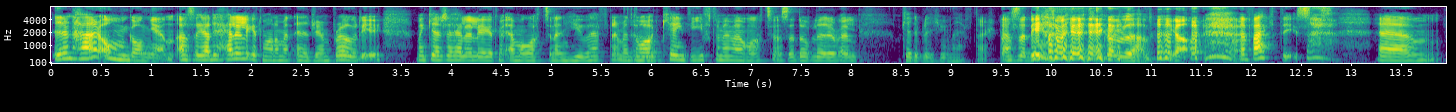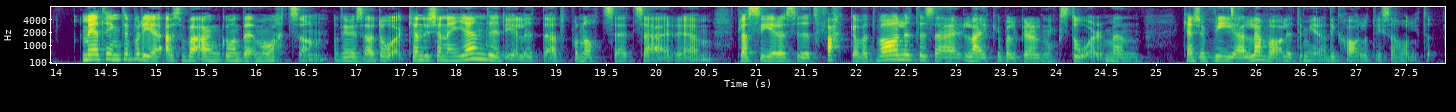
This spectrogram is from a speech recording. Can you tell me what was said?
i den här omgången, alltså jag hade hellre legat med honom än Adrian Brody. Men kanske hellre legat med Emma Watson än Hugh Hefner. Men då Ja. kan jag inte gifta mig med Emma Watson så då blir det väl, okej det blir Hugh Hefner. Alltså det Det kommer bli han. ja, men faktiskt. Ehm, men jag tänkte på det, alltså bara angående Emma Watson och det vi sa då. Kan du känna igen dig i det lite? Att på något sätt så här, um, placera sig i ett fack av att vara lite så här likable girl next door. Men kanske vela vara lite mer radikal åt vissa håll typ.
